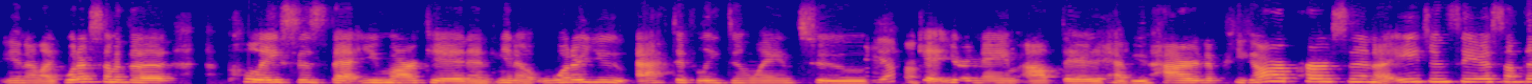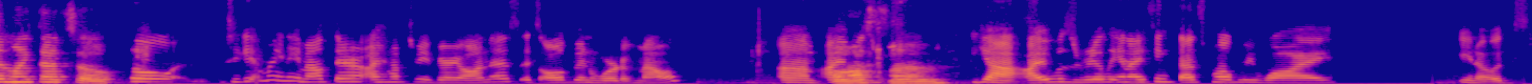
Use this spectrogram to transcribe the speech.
You know, like what are some of the places that you market and you know what are you actively doing to yeah. get your name out there have you hired a pr person an agency or something like that so so to get my name out there i have to be very honest it's all been word of mouth um i awesome. was yeah i was really and i think that's probably why you know it's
